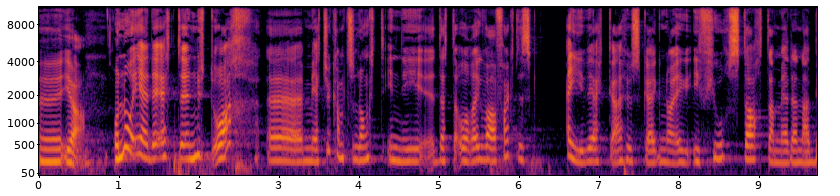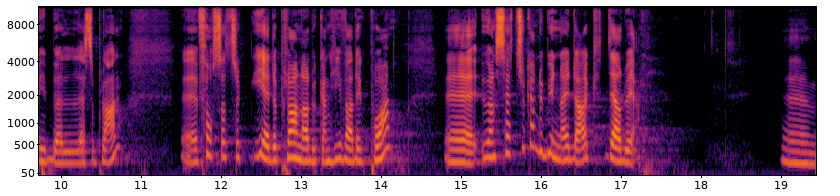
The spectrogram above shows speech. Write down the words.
eh, ja. Og nå er det et uh, nytt år. Eh, vi er ikke kommet så langt inn i dette året. Jeg var faktisk ei uke, husker jeg, når jeg i fjor starta med denne bibelleseplanen. Eh, fortsatt så er det planer du kan hive deg på. Eh, uansett så kan du begynne i dag der du er. Ehm,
